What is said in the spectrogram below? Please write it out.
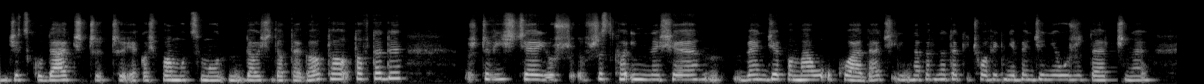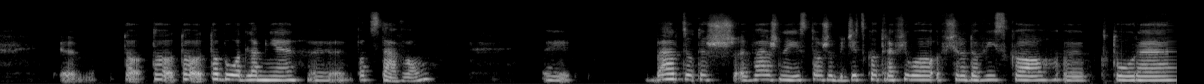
dziecku dać, czy, czy jakoś pomóc mu dojść do tego, to, to wtedy rzeczywiście już wszystko inne się będzie pomału układać i na pewno taki człowiek nie będzie nieużyteczny. To, to, to, to było dla mnie podstawą. Bardzo też ważne jest to, żeby dziecko trafiło w środowisko, które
